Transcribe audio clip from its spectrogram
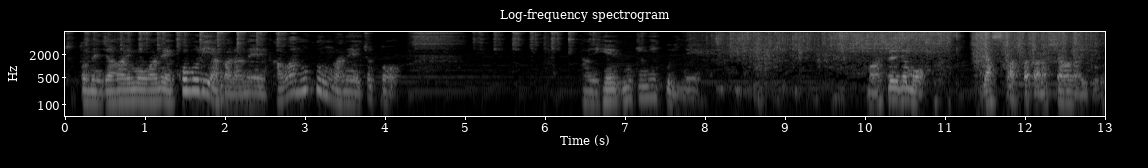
ちょっとね、じゃがいもがね、小ぶりやからね、皮むくんがね、ちょっと、大変、剥きにくいね。まあ、それでも、安かったからしゃあないけど。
